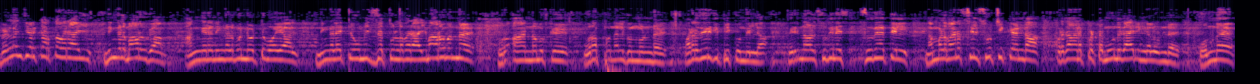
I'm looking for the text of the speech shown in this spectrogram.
വെള്ളം ചേർക്കാത്തവരായി നിങ്ങൾ മാറുക. അങ്ങനെ നിങ്ങൾ മുന്നോട്ട് പോയാൽ നിങ്ങൾ ഏറ്റവും ഇജ്ജത്തുള്ളവരായി മാറുമെന്ന് ഖുർആൻ നമുക്ക് ഉറപ്പ് നൽകുന്നുണ്ട്. വളരെ ദീർഘിപ്പിക്കുന്നില്ല. പെരുന്നാൾ സുദിന സുദിനത്തിൽ നമ്മൾ മനസ്സിൽ സൂക്ഷിക്കേണ്ട പ്രധാനപ്പെട്ട മൂന്ന് കാര്യങ്ങളുണ്ട്. ഒന്ന്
